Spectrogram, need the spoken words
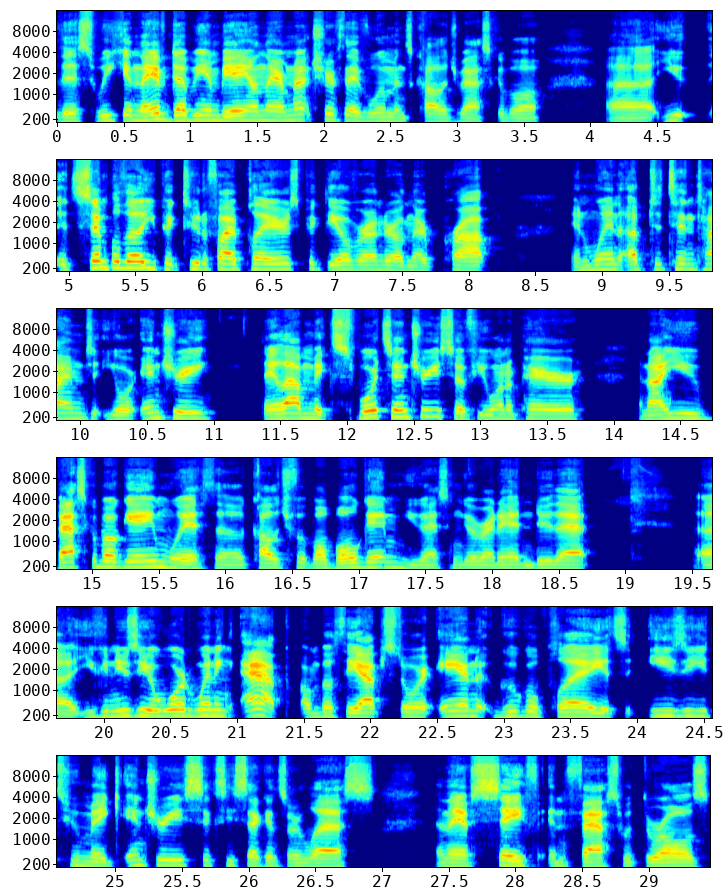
this weekend. They have WNBA on there. I'm not sure if they have women's college basketball. Uh, you it's simple though. You pick two to five players, pick the over under on their prop, and win up to ten times your entry. They allow mixed sports entry, so if you want to pair an IU basketball game with a college football bowl game, you guys can go right ahead and do that. Uh, you can use the award winning app on both the App Store and Google Play. It's easy to make entries, 60 seconds or less, and they have safe and fast withdrawals.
